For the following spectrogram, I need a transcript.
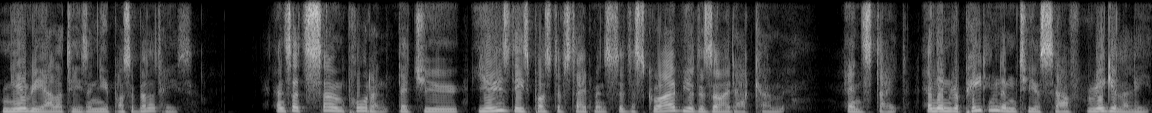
new realities and new possibilities. And so it's so important that you use these positive statements to describe your desired outcome and state, and then repeating them to yourself regularly.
